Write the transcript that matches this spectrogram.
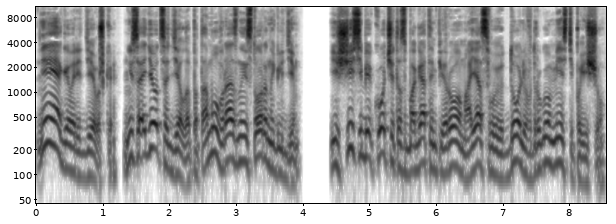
«Не, — говорит девушка, — не сойдется дело, потому в разные стороны глядим. Ищи себе кочета с богатым пером, а я свою долю в другом месте поищу».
